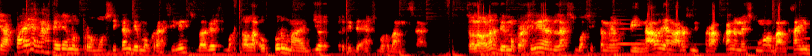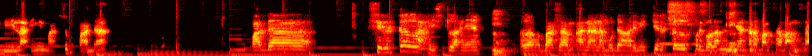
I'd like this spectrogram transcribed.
siapa yang akhirnya mempromosikan demokrasi ini sebagai sebuah tolak ukur maju atau tidaknya sebuah bangsa. Seolah-olah demokrasi ini adalah sebuah sistem yang final yang harus diterapkan oleh semua bangsa bila ingin masuk pada pada circle lah istilahnya. Hmm. Kalau bahasa anak-anak muda hari ini circle pergaulan di antara bangsa-bangsa.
